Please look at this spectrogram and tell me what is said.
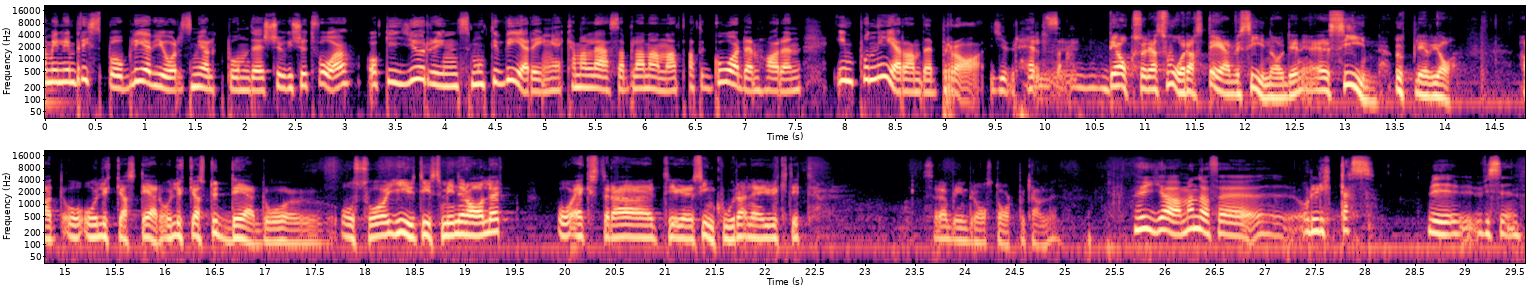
Familjen Brisbo blev ju årets mjölkbonde 2022 och i juryns motivering kan man läsa bland annat att gården har en imponerande bra djurhälsa. Det är också det svåraste är vid sin, sin upplever jag. Att, och, och, lyckas där. Och lyckas du där då... Och så givetvis mineraler och extra till sinkoran är ju viktigt. Så det blir en bra start på kalven. Hur gör man då för att lyckas vid, vid sin?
